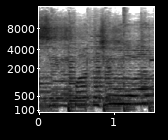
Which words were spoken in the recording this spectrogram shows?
simpan jua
